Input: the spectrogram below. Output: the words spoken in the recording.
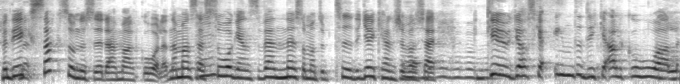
Men det är exakt som du säger det här med alkoholen. När man så här, såg ens vänner som man typ tidigare kanske var så här: gud jag ska inte dricka alkohol.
